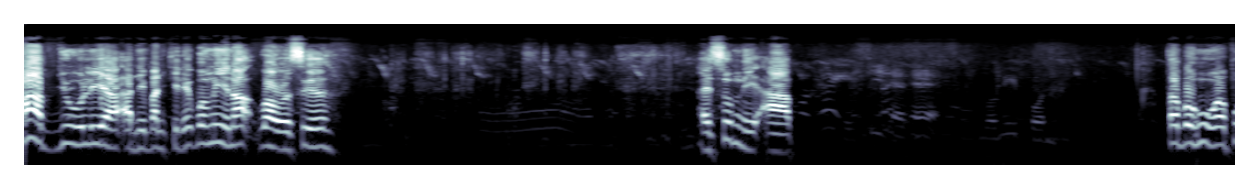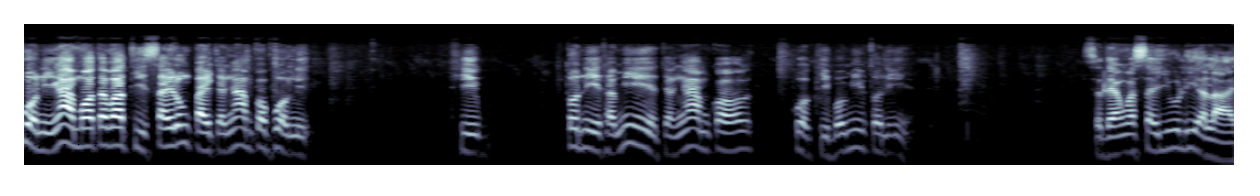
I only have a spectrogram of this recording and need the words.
ภาพยูเรีย อันนี้บัญชีเล็กบ่มีเนาะว่าซื้อไอ้ซุ่มนี่อาบ แต่บ่ฮู้ว่าพวกนี้งามบ่แต่ว่าที่ใส่ลงไปจะงามกว่าพวกนี้ ที่ตัวนี้ถ้ามีจะงามก็พวกที่บ่มีตัวนี้ แสดงว่าใส่ยูเรียหลาย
